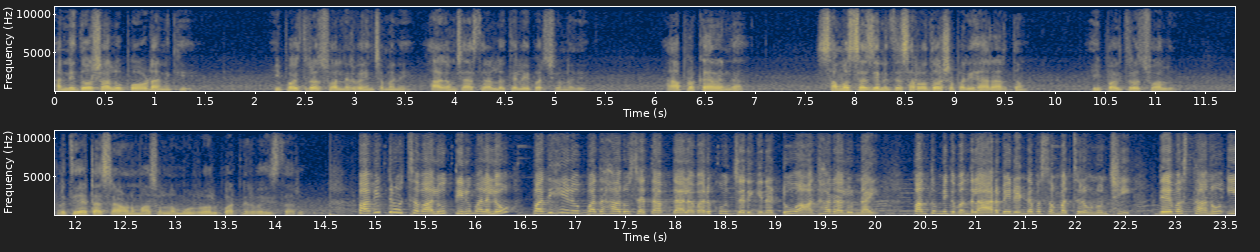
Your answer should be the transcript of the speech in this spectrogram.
అన్ని దోషాలు పోవడానికి ఈ పవిత్రోత్సవాలు నిర్వహించమని ఆగమ శాస్త్రాల్లో తెలియపరిచి ఉన్నది. ఆ ప్రకారంగా సంవత్సర జనిత సర్వదోష పరిహారార్థం ఈ పవిత్రోత్సవాలు ప్రతి ఏటా శ్రావణ మాసంలో మూడు రోజుల పాటు నిర్వహిస్తారు. పవిత్రోత్సవాలు తిరుమలలో పదిహేను పదహారు శతాబ్దాల వరకు జరిగినట్టు ఆధారాలున్నాయి. పంతొమ్మిది వందల అరవై రెండవ సంవత్సరం నుంచి దేవస్థానం ఈ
